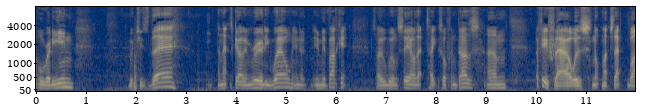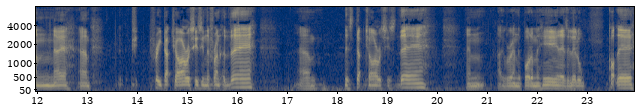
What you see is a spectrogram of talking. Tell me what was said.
already in, which is there. And that's going really well in, a, in my bucket. So we'll see how that takes off and does. Um, a few flowers, not much. That one there. Um, three Dutch irises in the front of there. Um, there's Dutch irises there and over around the bottom of here there's a little pot there.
